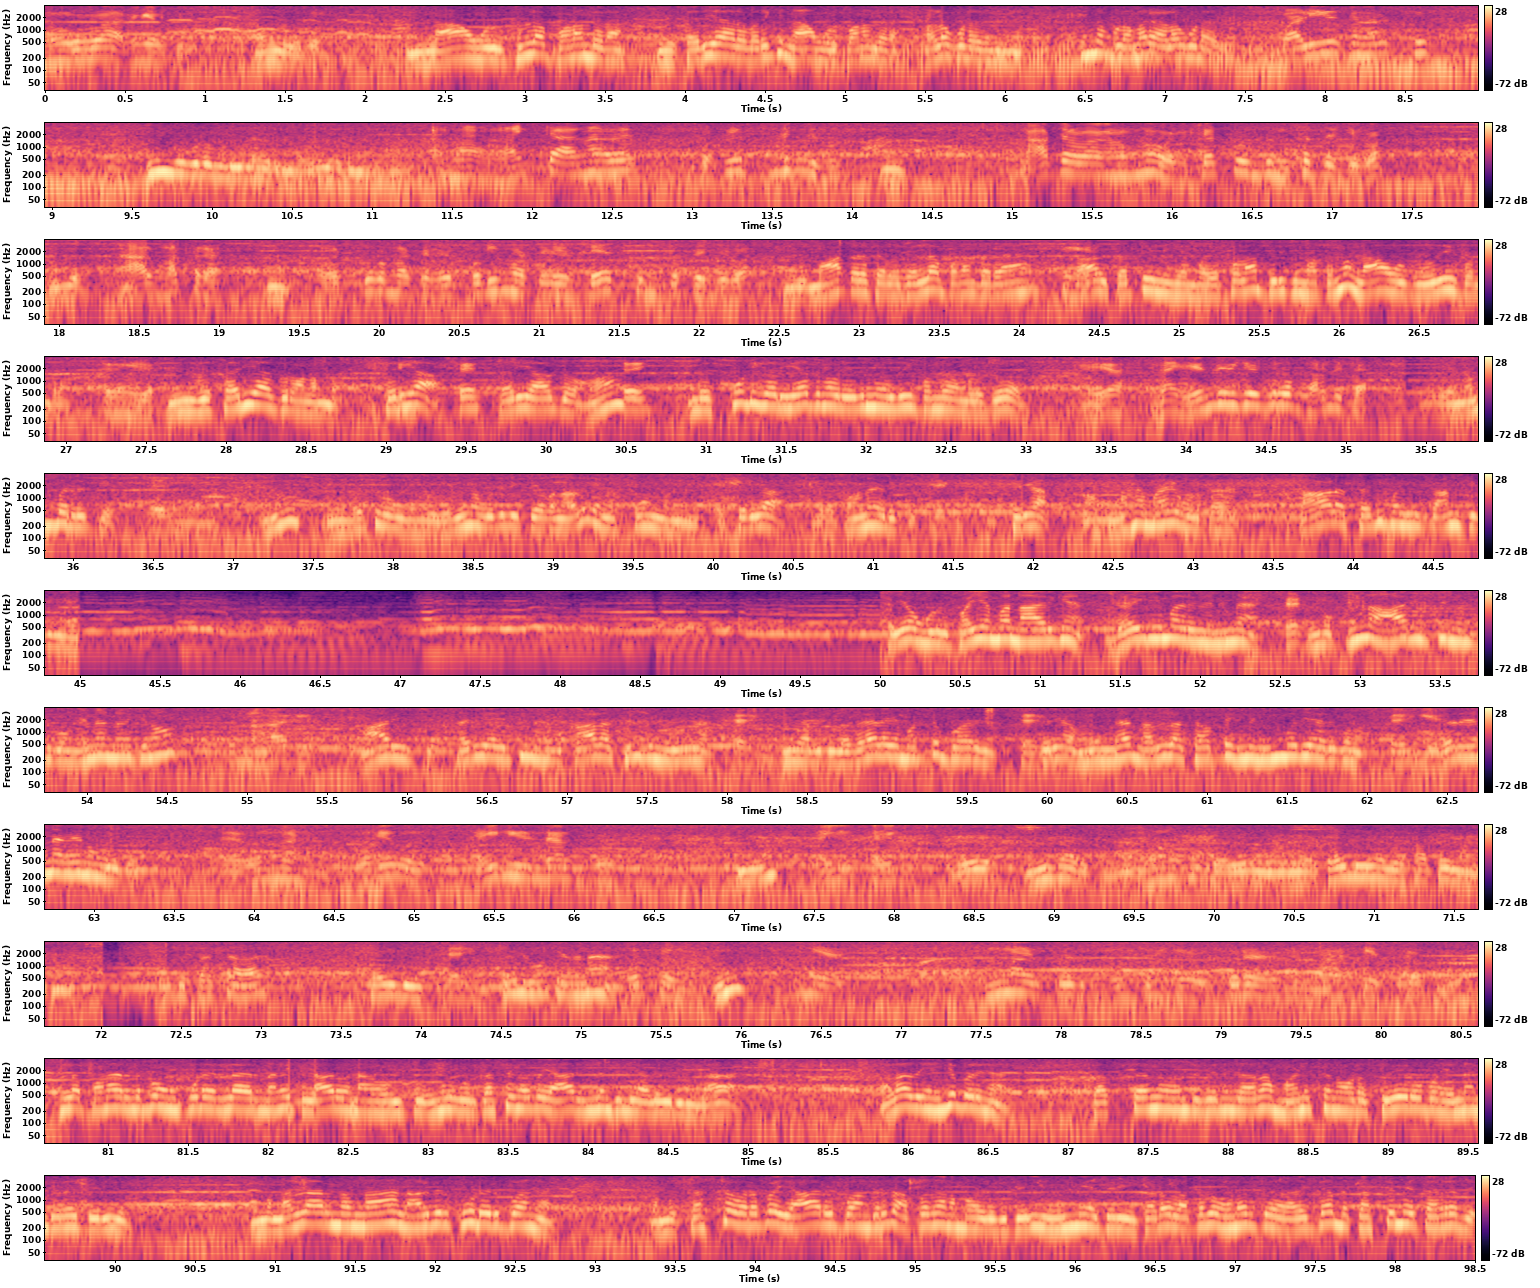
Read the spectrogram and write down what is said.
நூறுரூவா அவங்களுக்கு. அவங்களுக்கு. நான் உங்களுக்கு ஃபுல்லாக பணம் தரேன். இது சரியாகிற வரைக்கும் நான் உங்களுக்கு பணம் தரேன். அழக்கூடாது நீங்கள் சின்ன பிள்ளை மாதிரி அழக்கூடாது. வழி இருக்கனால தூங்க கூட முடியல இருங்க. வெளியே இருக்குங்களா ஆனால் நைட்டு அதனால பிடிக்குது. மாத்திரை வாங்கணும்னா ஒரு செட்டு வந்து முப்பத்தஞ்சு ரூபா. நாலு மாத்திரை ம் ஒரு மாத்திரை பொடி மாத்திரை சேர்த்து முப்பத்தஞ்சு ரூபா உங்களுக்கு மாத்திரை செலவுக்கு எல்லாம் பணம் தரேன் கால் கட்டி நீங்கள் எப்போல்லாம் பிரித்து மாற்றணுமோ நான் உங்களுக்கு உதவி பண்ணுறேன் சரிங்க நீங்கள் சரியாக்குறோம் நம்ம சரியா சரி. சரியாக்குறோம் இந்த ஸ்கூட்டிக்கார் ஏற்றினவர் எதுவுமே உதவி பண்ணல உங்களுக்கு ஐயா நான் எந்திரிக்கிறதுக்குள்ள பறந்துட்டேன் என் நம்பர் இருக்குது சரிங்க ம் நீங்கள் வச்சுக்கோங்க உங்களுக்கு என்ன உதவி தேவைனாலும் எனக்கு ஃபோன் பண்ணுங்க சரியா இதில் பணம் இருக்குது சரி சரியா அவன் மகன் மாதிரி உங்களுக்கு தரேன் காலை சரி பண்ணி காமிக்கிறீங்க ஐயா உங்களுக்கு பையன் மாதிரி நான் இருக்கேன். தைரியமாக இருங்க இனிமே. சரி. உங்கள் பொண்ணு ஆறிடுச்சுன்னு நினச்சிக்கோங்க. என்ன நினைக்கணும்? ஆறிடுச்சு. சரியாயிடுச்சு. நான் காலை சரி பண்ணி விடுறேன். நீங்கள் அதுக்குள்ள வேலையை மட்டும் பாருங்க. சரி. சரியா? மூணு நேரம் நல்லா சாப்பிட்டு இனிமேல் நிம்மதியாக இருக்கணும். வேற என்ன வேணும் உங்களுக்கு? ஒரே ஒரு கைலி இருந்தாலும் போதும். என்ன? கை கை ஒன்று தான் இருக்கா? சரி நம்ம ஒரு கைலியும் உங்கள் சட்டையும் நான். இது சட்டை கைலி. சரிங்க கைலி ஓகே தானே? ஓகேங்க. ம்? சும்மா இருக்கிறதுக்கு கூட நடத்தி பணம் இருந்தப்போ உங்க கூட எல்லாம் இருந்தாங்க. இப்போ யாரும் நான் இப்போ உங்களுக்கு ஒரு கஷ்டங்கிறப்ப யாரும் இல்லைன்னு சொல்லி அழுகுறீங்களா? அது எங்கே பாருங்க. கஷ்டம்னு வந்து தெரிஞ்சால் தான் மனுஷனோட சுயரூபம் என்னங்கிறது தெரியும். நம்ம நல்லா இருந்தோம்னா நாலு பேர் கூட இருப்பாங்க. நம்ம கஷ்டம் வரப்ப யார் இருப்பாங்கிறது அப்போ தான் நம்மளுக்கு தெரியும். உண்மையாக தெரியும். கடவுள் அப்போ தான் உணர்த்துவார். அதுக்கு தான் அந்த கஷ்டமே தர்றது.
